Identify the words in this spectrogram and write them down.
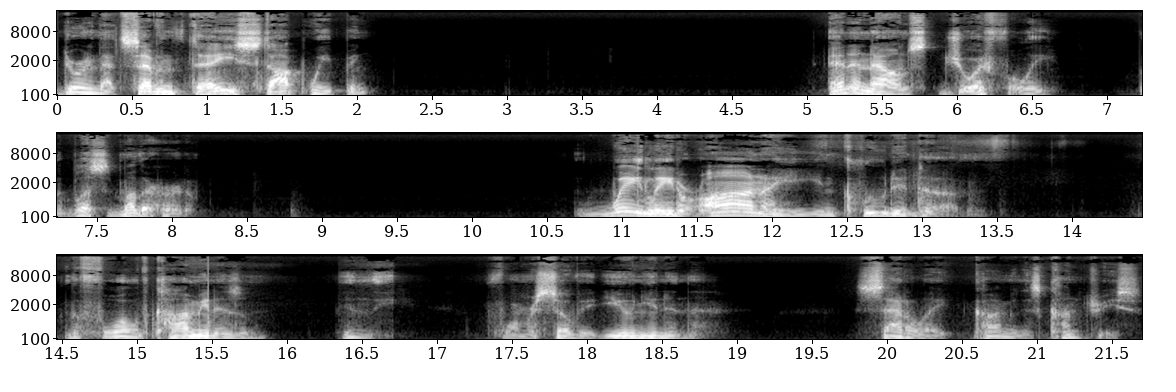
During that seventh day, he stopped weeping and announced joyfully the Blessed Mother heard him way later on, he included uh, the fall of communism in the former Soviet Union and the satellite communist countries.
